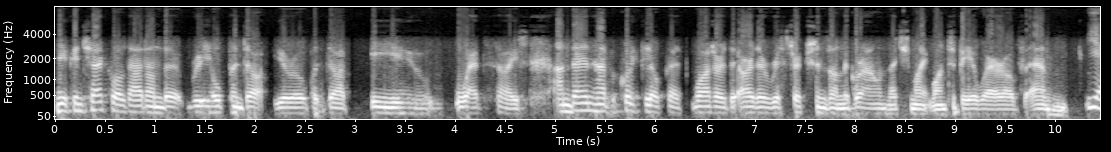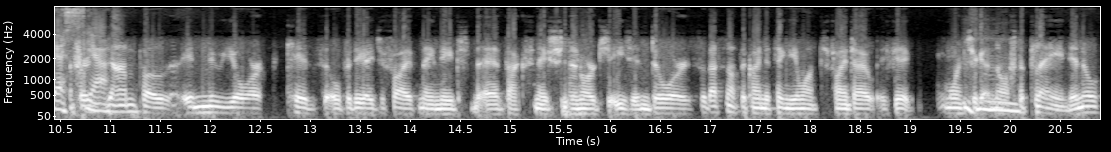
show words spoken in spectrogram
You can check all that on the reopen.europa.eu website, and then have a quick look at what are the are there restrictions on the ground that you might want to be aware of. Um, Yes, for yeah. example, in New York, kids over the age of five may need uh, vaccination in order to eat indoors. So that's not the kind of thing you want to find out if you once you're getting off the plane, you know.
